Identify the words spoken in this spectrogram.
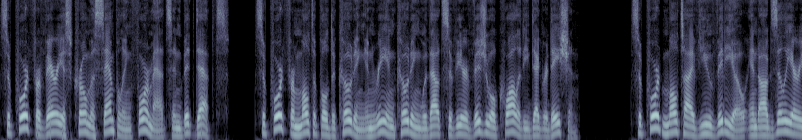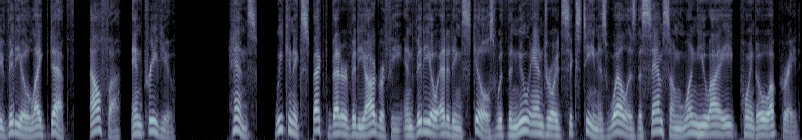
Support for various chroma sampling formats and bit depths. Support for multiple decoding and re-encoding without severe visual quality degradation. Support multi-view video and auxiliary video like depth, alpha, and preview. Hence, we can expect better videography and video editing skills with the new Android 16 as well as the Samsung One UI 8.0 upgrade.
